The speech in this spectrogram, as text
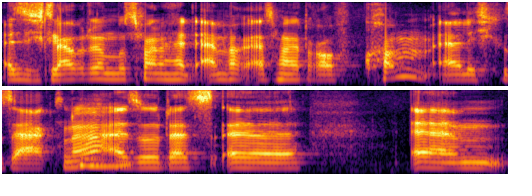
Also ich glaube, da muss man halt einfach erstmal drauf kommen, ehrlich gesagt. Ne? Mhm. Also dass äh, ähm,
